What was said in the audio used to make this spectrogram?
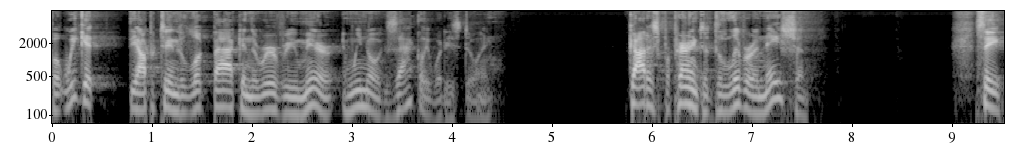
But we get the opportunity to look back in the rearview mirror and we know exactly what he's doing. God is preparing to deliver a nation. See,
